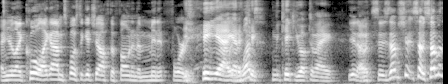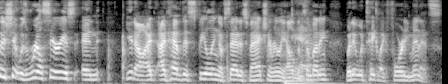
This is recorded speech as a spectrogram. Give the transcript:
and you're like, "Cool, I got. I'm supposed to get you off the phone in a minute 40. yeah, I gotta What? kick, kick you up to my You know, my- so some shit. So some of this shit was real serious, and you know, I'd, I'd have this feeling of satisfaction really helping Yeah. somebody, but it would take like 40 minutes.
